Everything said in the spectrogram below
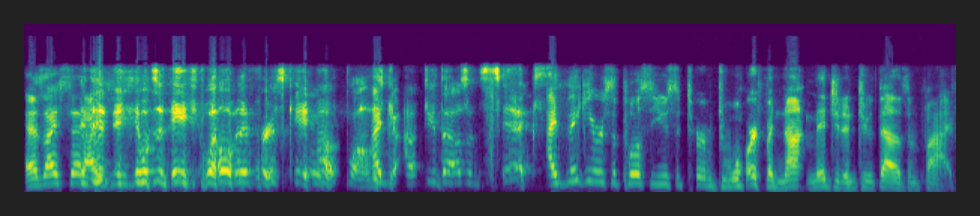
As I said, I, It, was didn't- it wasn't aged well when it first came out, Paul. This I- came out 2006. I think you were supposed to use the term dwarf and not midget in 2005.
